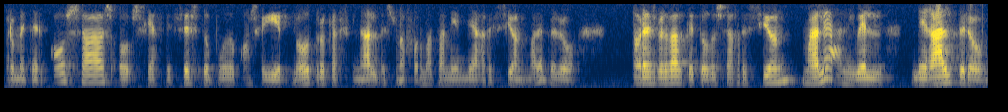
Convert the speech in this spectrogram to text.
prometer cosas o si haces esto puedo conseguir lo otro, que al final es una forma también de agresión, ¿vale? Pero Ahora es verdad que todo es agresión, ¿vale? A nivel legal, pero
